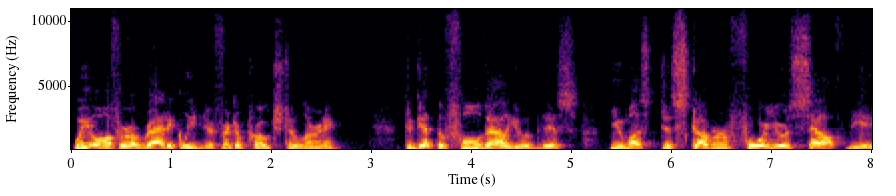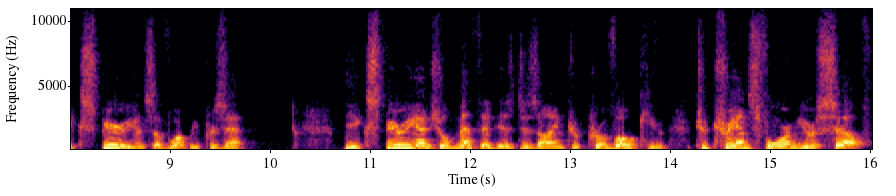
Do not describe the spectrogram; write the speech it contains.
We offer a radically different approach to learning. To get the full value of this, you must discover for yourself the experience of what we present. The experiential method is designed to provoke you, to transform yourself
